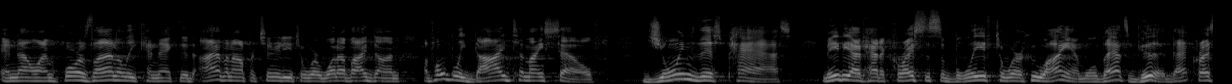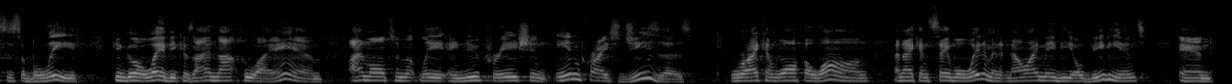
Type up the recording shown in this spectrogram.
and now I'm horizontally connected, I have an opportunity to where what have I done? I've hopefully died to myself, joined this path. Maybe I've had a crisis of belief to where who I am, well, that's good. That crisis of belief can go away because I'm not who I am. I'm ultimately a new creation in Christ Jesus where I can walk along and I can say, well, wait a minute, now I may be obedient and,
